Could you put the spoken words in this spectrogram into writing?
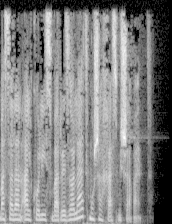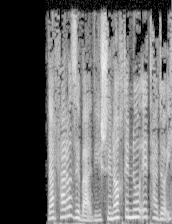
مثلا الکلیسم و رزالت مشخص می شوند. در فراز بعدی شناخت نوع تداعی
